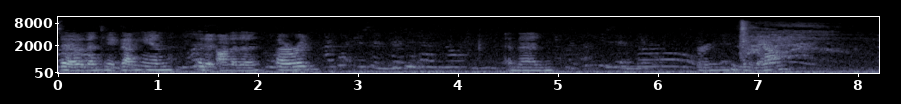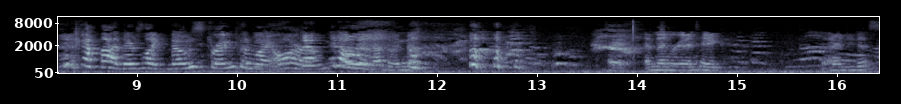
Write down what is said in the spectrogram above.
So then take that hand, put it onto the thyroid, and then bring it down. God, there's like no strength in my arm. No, it all did nothing. No. Alright, and then we're gonna take the energy discs.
